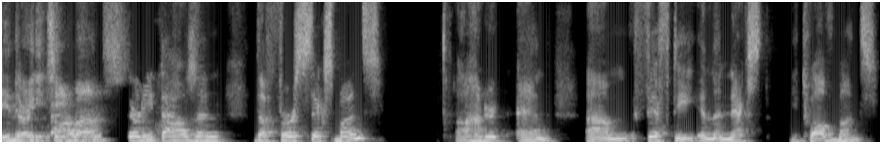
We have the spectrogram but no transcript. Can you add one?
In 30, 18 000, months? 30,000 the first six months, 150 um, in the next 12 months.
